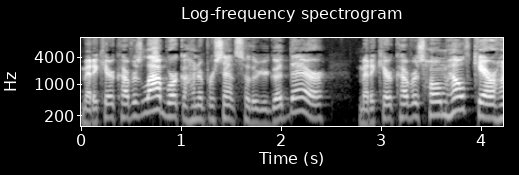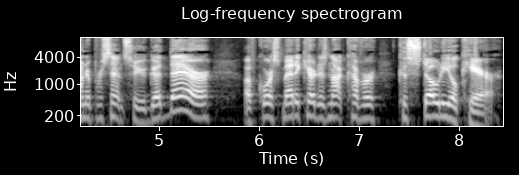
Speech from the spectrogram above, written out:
Medicare covers lab work 100%, so you're good there. Medicare covers home health care 100%, so you're good there. Of course, Medicare does not cover custodial care,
